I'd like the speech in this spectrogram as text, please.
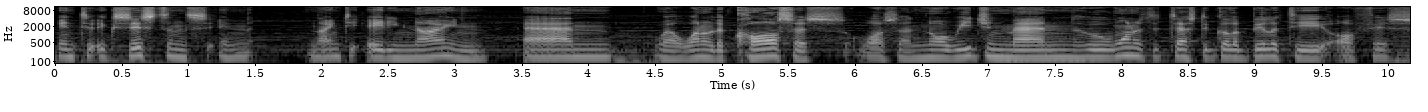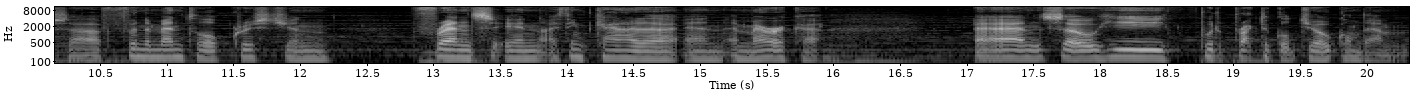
into existence in 1989 and well, one of the causes was a Norwegian man who wanted to test the gullibility of his uh, fundamental Christian friends in, I think, Canada and America. And so he put a practical joke on them.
